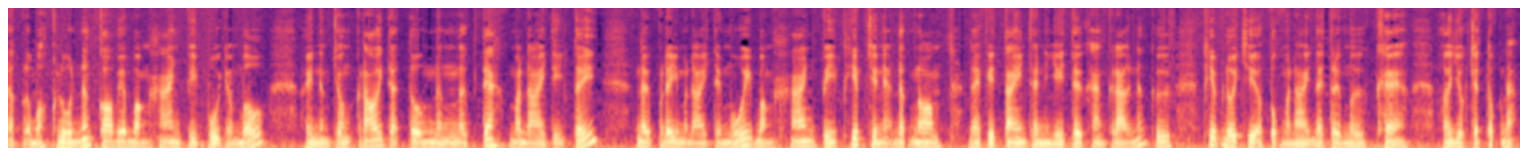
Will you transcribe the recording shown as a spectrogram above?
រិតរបស់ខ្លួនហ្នឹងក៏វាបង្ហាញពីពូជអម្បូរហើយនឹងចុងក្រោយតកតងនឹងនៅផ្ទះម្ដាយទីទីនៅព្រៃម្ដាយតែមួយបង្ហាញពីភាពជាអ្នកដឹកនាំដែលគេតែងតែនិយាយទៅខាងក្រៅហ្នឹងគឺភាពដូចជាឪពុកម្ដាយដែលត្រូវមើល care យកចិត្តទុកដាក់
